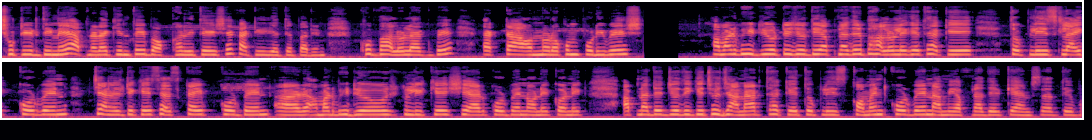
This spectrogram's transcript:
ছুটির দিনে আপনারা কিন্তু এই বকখালিতে এসে কাটিয়ে যেতে পারেন। খুব ভালো লাগবে, একটা অন্যরকম পরিবেশ। আমার ভিডিওটি যদি আপনাদের ভালো লেগে থাকে, তো প্লিজ লাইক করবেন চ্যানেলটিকে সাবস্ক্রাইব করবেন, আর আমার ভিডিওগুলিকে শেয়ার করবেন অনেক অনেক। আপনাদের যদি কিছু জানার থাকে, তো প্লিজ কমেন্ট করবেন, আমি আপনাদেরকে অ্যান্সার দেব।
